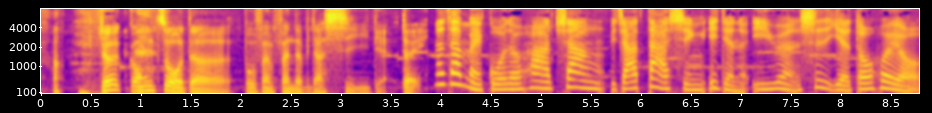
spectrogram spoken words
就是工作的部分分的比较细一点。对。那在美国的话，像比较大型一点的医院，是也都会有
